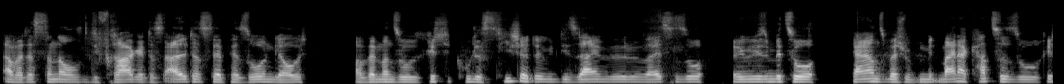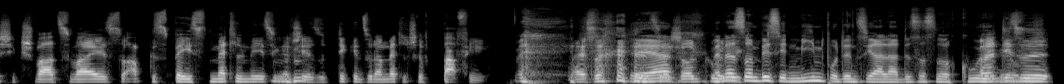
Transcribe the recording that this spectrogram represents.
aber das ist dann auch die Frage des Alters der Person, glaube ich. Aber wenn man so richtig cooles T-Shirt irgendwie designen würde, weißt du, so, irgendwie so mit so, keine Ahnung, zum Beispiel mit meiner Katze so richtig schwarz-weiß, so abgespaced Metal-mäßig, dann Mhm. steht so dick in so einer Metal-Schrift Buffy. Weißt du? das Ja, wär schon cool. Wenn das so ein bisschen Meme-Potenzial hat, ist das noch cool. Oder diese,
